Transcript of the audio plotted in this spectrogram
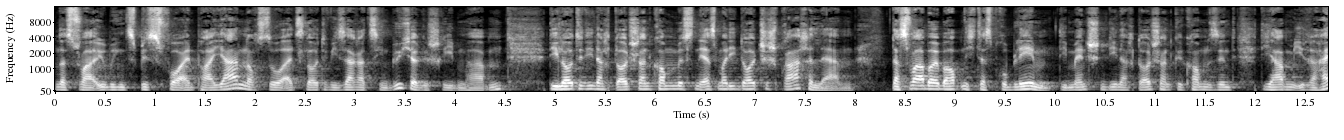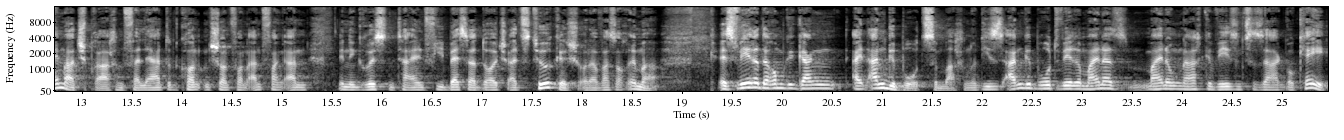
und das war übrigens bis vor ein paar Jahren noch so, als Leute wie Sarrazin Bücher geschrieben haben, die Leute, die nach Deutschland kommen, müssen erstmal die deutsche Sprache lernen. Das war aber überhaupt nicht das Problem. Die Menschen, die nach Deutschland gekommen sind, die haben ihre Heimatsprachen verlernt und konnten schon von Anfang an in den größten Teilen viel besser Deutsch als Türkisch oder was auch immer. Es wäre darum gegangen, ein Angebot zu machen. Und dieses Angebot wäre meiner Meinung nach gewesen zu sagen, okay,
